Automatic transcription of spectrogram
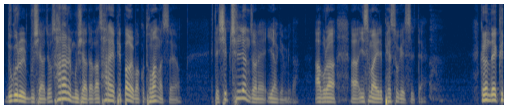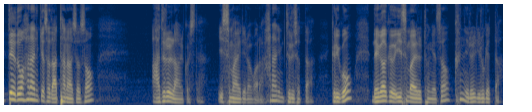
누구를 무시하죠? 사라를 무시하다가 사라의 핍박을 받고 도망갔어요. 그때 17년 전의 이야기입니다. 아브라 아, 이스마엘이 뱃속에 있을 때. 그런데 그때도 하나님께서 나타나셔서 아들을 낳을 것이다. 이스마엘이라고 하라. 하나님 들으셨다. 그리고 내가 그 이스마엘을 통해서 큰 일을 이루겠다.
